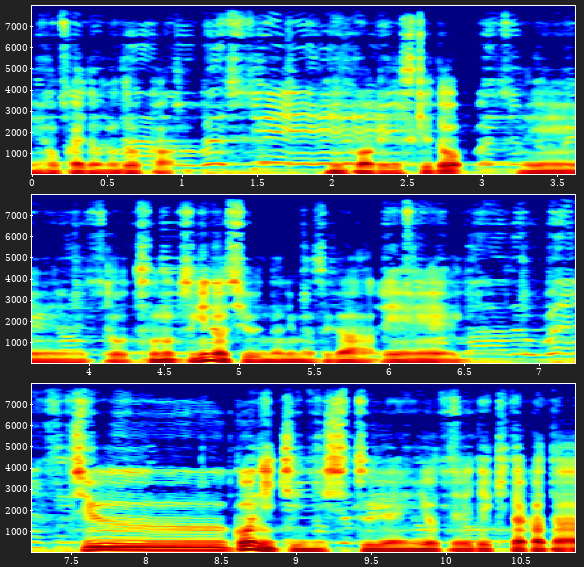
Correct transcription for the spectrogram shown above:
え北海道のどっかに行くわけですけど、えー、とその次の週になりますが、えー、15日に出演予定で北方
